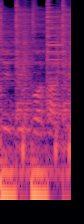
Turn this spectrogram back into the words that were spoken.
two, three, four, five.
